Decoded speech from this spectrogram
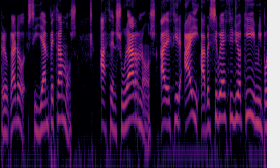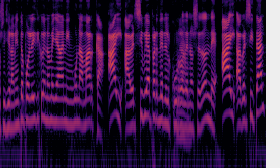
pero claro, si ya empezamos a censurarnos, a decir, ay, a ver si voy a decir yo aquí mi posicionamiento político y no me llama ninguna marca, ay, a ver si voy a perder el curro No. de no sé dónde, ay, a ver si tal,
